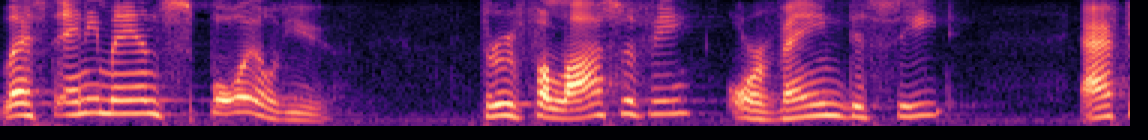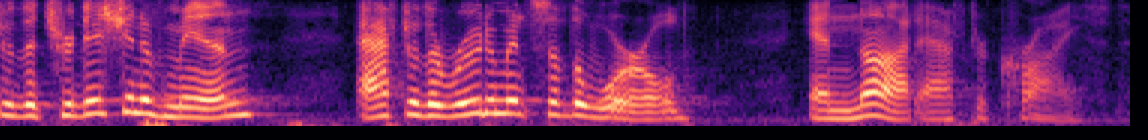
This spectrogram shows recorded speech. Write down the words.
lest any man spoil you through philosophy or vain deceit, after the tradition of men, after the rudiments of the world, and not after Christ.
